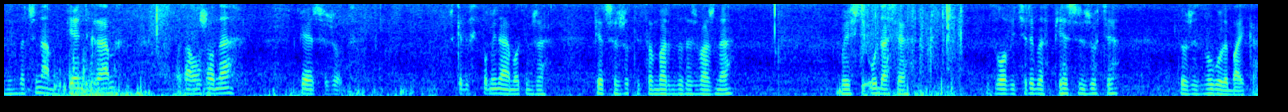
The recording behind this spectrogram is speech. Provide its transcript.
Więc zaczynamy. 5 gram założone. Pierwszy rzut. Już kiedyś wspominałem o tym, że pierwsze rzuty są bardzo też ważne. Bo jeśli uda się złowić rybę w pierwszym rzucie, to już jest w ogóle bajka.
